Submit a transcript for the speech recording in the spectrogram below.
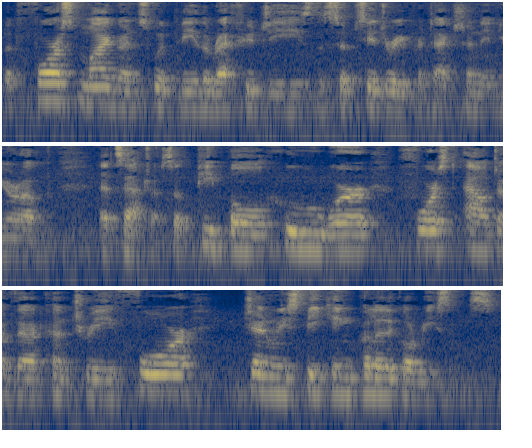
But forced migrants would be the refugees, the subsidiary protection in Europe, etc. So people who were forced out of their country for, generally speaking, political reasons.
